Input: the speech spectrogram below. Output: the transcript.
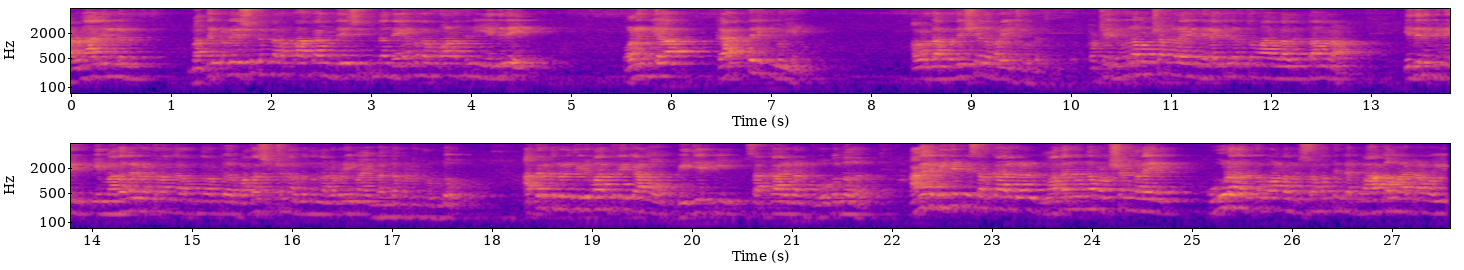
അരുണാചലിലും മധ്യപ്രദേശിലും നടപ്പാക്കാൻ ഉദ്ദേശിക്കുന്ന നിയമനിർമ്മാണത്തിന് എതിരെ ഓൾ ഇന്ത്യ കാത്തലിക് യൂണിയൻ അവർ ദാ പ്രതിഷേധം അറിയിച്ചുകൊണ്ട് പക്ഷേ ന്യൂനപക്ഷങ്ങളെ നിലയ്ക്ക് നിർത്തുവാനുള്ള വൃത്താന്തമാണ് ഇതിന് പിന്നിൽ ഈ മതപരിവർത്തനം നടത്തുന്നവർക്ക് വധശിക്ഷ നൽകുന്ന നടപടിയുമായി ബന്ധപ്പെട്ടിട്ടുണ്ടോ? അത്തരത്തിലൊരു തീരുമാനത്തിലേക്കാണോ ബി ജെ പി സർക്കാരുകൾ പോകുന്നത്? അങ്ങനെ ബി ജെ പി സർക്കാരുകൾ മതന്യൂനപക്ഷങ്ങളെ കൂടെ നിർത്തുവാനുള്ള ശ്രമത്തിന്റെ ഭാഗമായിട്ടാണോ ഈ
